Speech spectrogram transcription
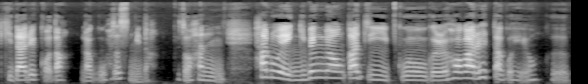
기다릴 거다라고 하셨습니다. 그래서 한 하루에 200명까지 입국을 허가를 했다고 해요. 그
